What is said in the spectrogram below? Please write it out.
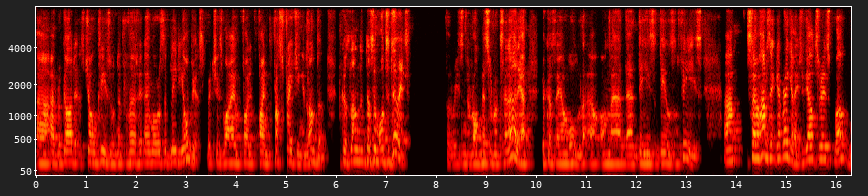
Uh, I regard it as John Cleese wouldn't have preferred it no more as the bleeding obvious, which is why I find, find frustrating in London because London doesn't want to do it. For the reason that Rob Misselbrook said earlier, because they are all uh, on their, their D's, deals and fees. Um, so how does it get regulated? The answer is, well,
